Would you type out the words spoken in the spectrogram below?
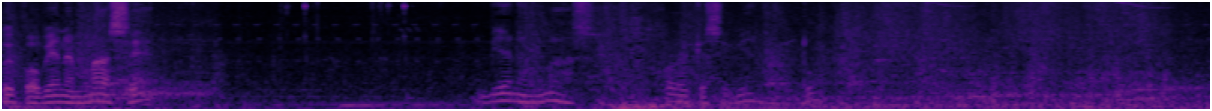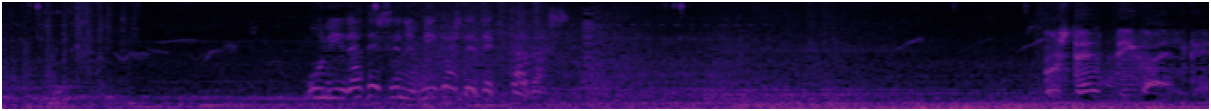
Uy, pues vienen más, ¿eh? Vienen más. Joder, que si vienen, tú. Unidades enemigas detectadas. Usted diga el qué.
